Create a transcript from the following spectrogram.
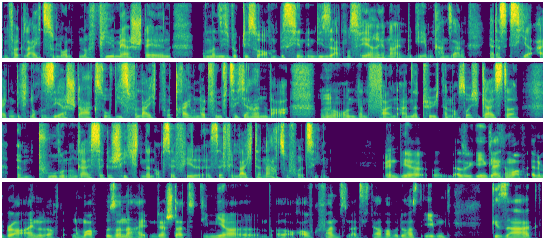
im Vergleich zu London noch viel mehr Stellen, wo man sich wirklich so auch ein bisschen in diese Atmosphäre hineinbegeben kann, sagen, ja, das ist hier eigentlich noch sehr stark so, wie es vielleicht vor 350 Jahren war. Ne? Und dann fallen einem natürlich dann auch solche Geistertouren ähm, und Geistergeschichten dann auch sehr viel, sehr viel leichter nachzuvollziehen. Wenn wir, also wir gehen gleich nochmal auf Edinburgh ein und auch nochmal auf Besonderheiten der Stadt, die mir äh, auch aufgefallen sind, als ich da war. Aber du hast eben gesagt,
